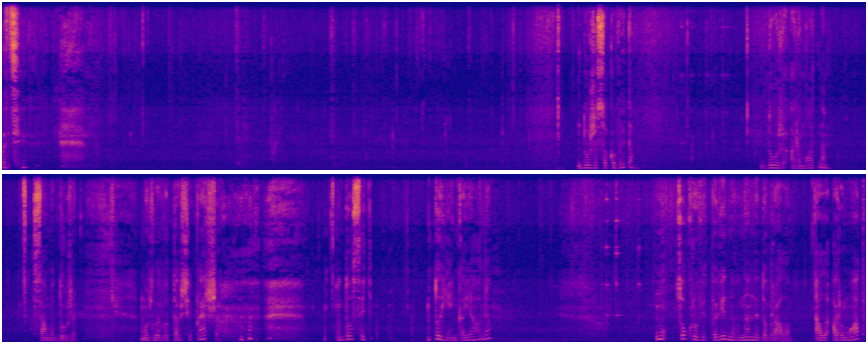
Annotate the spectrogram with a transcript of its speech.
році. Дуже соковита, дуже ароматна, саме дуже можливо, та ще перша. Досить тугенька ягода. Ну, цукру, відповідно, вона не добрала. Але аромат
